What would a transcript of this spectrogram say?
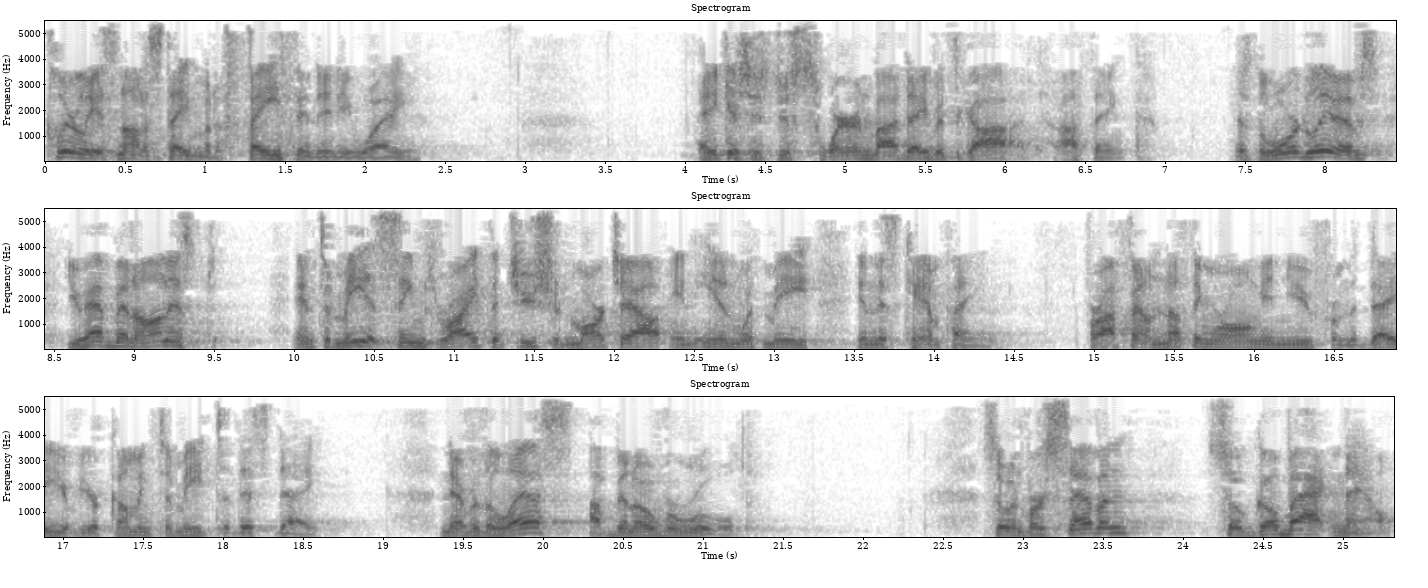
clearly it's not a statement of faith in any way. Achish is just swearing by David's God, I think. As the Lord lives, you have been honest, and to me it seems right that you should march out and end with me in this campaign. For I found nothing wrong in you from the day of your coming to me to this day. Nevertheless, I've been overruled. So in verse 7, so go back now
